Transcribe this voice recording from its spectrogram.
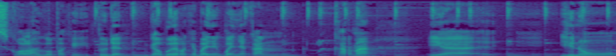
sekolah gue pakai itu dan nggak boleh pakai banyak banyak kan. Karena ya you know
